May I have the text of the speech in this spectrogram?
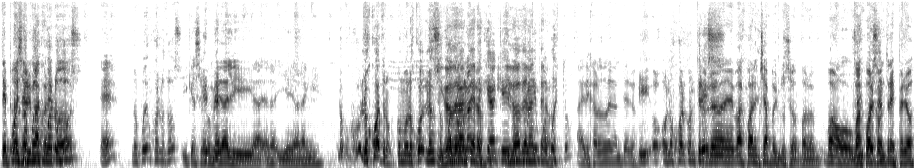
te puede ¿No servir más con pueden jugar Ecuador. los dos? ¿Eh? ¿No pueden jugar los dos? ¿Y qué hace Eh, con Vidal y, Ara- y Arangui? no, los cuatro, como los, los Y dos cuatro volantes delanteros, que, que y el dos delanteros. ha puesto. Ah, y dejar dos delanteros. Y- o, o no jugar con tres. Pero, eh, va a jugar el Chapo incluso. para- bueno, o va Sí, a jugar con ser. tres, pero,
